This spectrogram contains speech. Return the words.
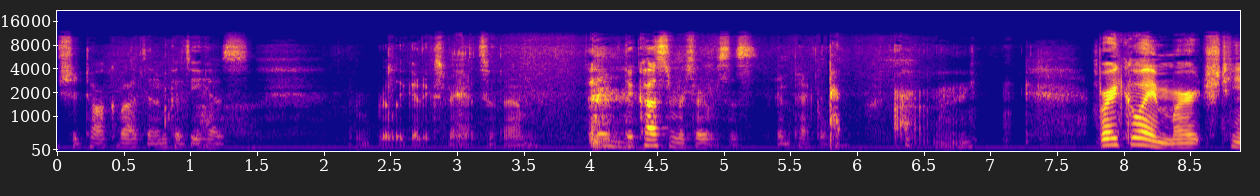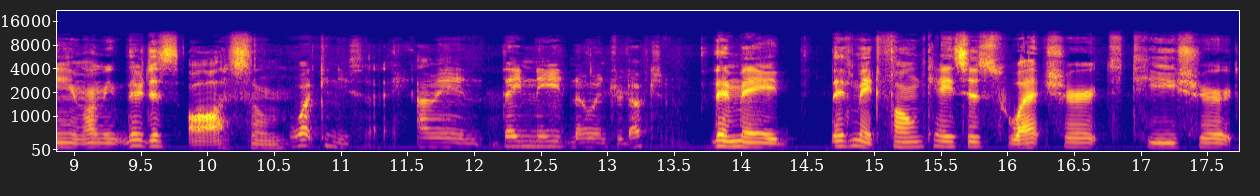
should talk about them because he has a really good experience with them. the, the customer service is impeccable. Breakaway merch team. I mean, they're just awesome. What can you say? I mean, they need no introduction. They made they've made phone cases, sweatshirts, T-shirt,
